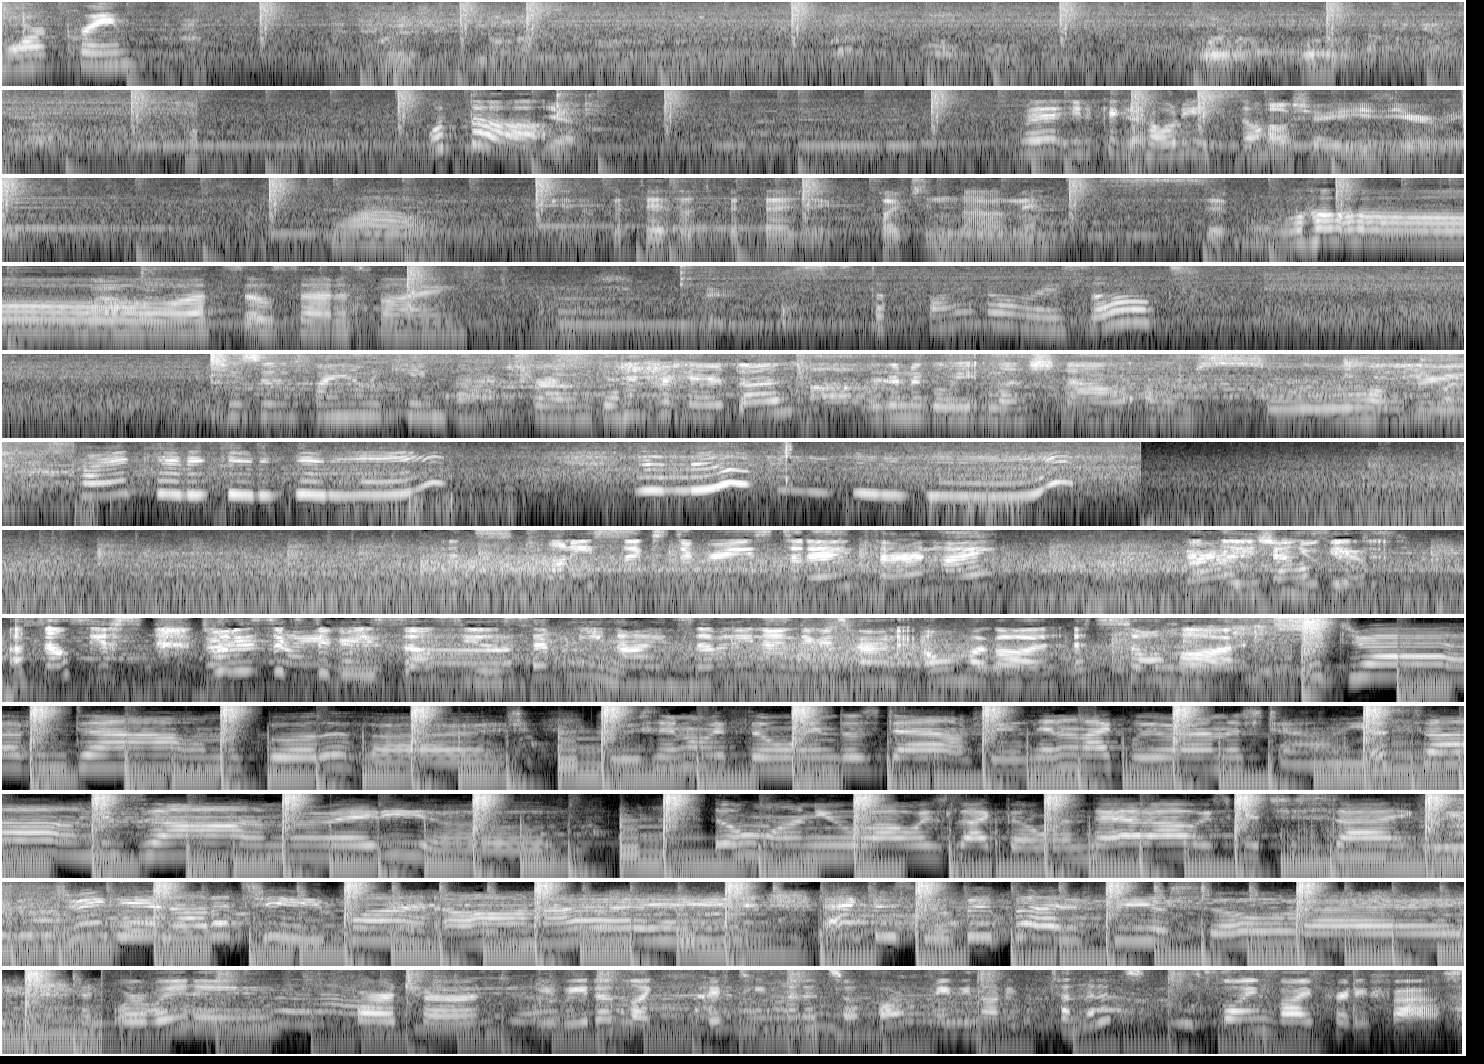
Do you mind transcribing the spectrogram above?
More cream? 그래서 보여줄게. 이것만 쓰고 이걸로 이걸로 닦는 게 아니라. What the? Yeah. 왜 이렇게 Yeah. 결이 있어? I'll show you easier way. 와우. 그래서 끝에서 끝까지 걸친 다음에 쓱. Whoa, that's so satisfying. This is the final result. Jisoo finally came back from getting her hair done. We're gonna go eat lunch now. I'm so hungry. Hi, kitty, kitty, kitty. Hello, kitty, kitty, kitty. It's 26 degrees today, Fahrenheit. Celsius. you get uh, Celsius, 26 degrees Celsius. Uh, 79. 79 degrees Fahrenheit. Oh my god, it's so hot. Waited like 15 minutes so far, maybe not even 10 minutes. It's going by pretty fast.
